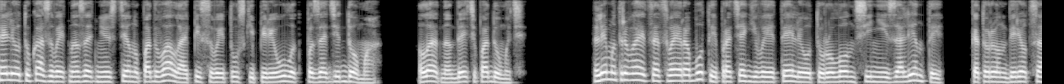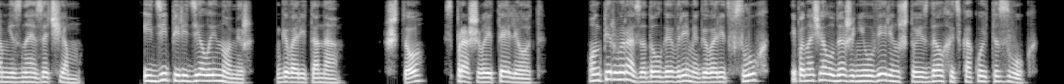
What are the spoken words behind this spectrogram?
Эллиот указывает на заднюю стену подвала, описывает узкий переулок позади дома. Ладно, дайте подумать. Лем отрывается от своей работы и протягивает Элиоту рулон синей изоленты, который он берет сам не зная зачем. «Иди переделай номер», — говорит она. «Что?» — спрашивает Элиот. Он первый раз за долгое время говорит вслух и поначалу даже не уверен, что издал хоть какой-то звук.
